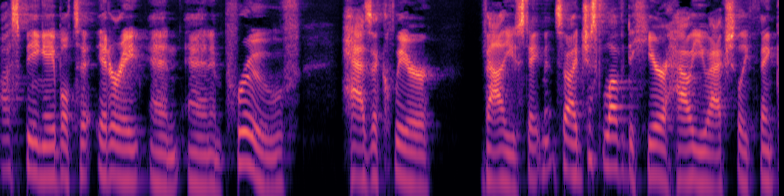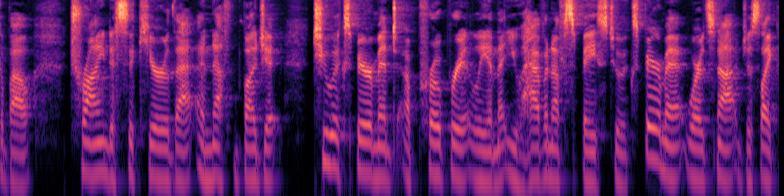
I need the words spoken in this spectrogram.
us being able to iterate and and improve has a clear value statement. So I'd just love to hear how you actually think about trying to secure that enough budget to experiment appropriately and that you have enough space to experiment where it's not just like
